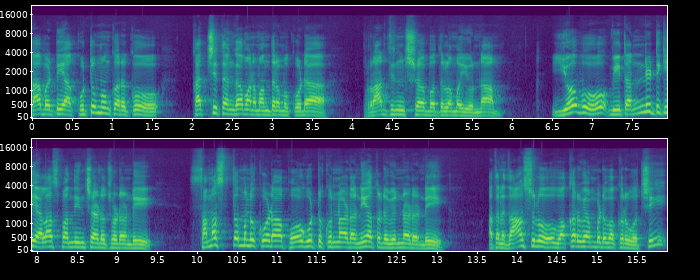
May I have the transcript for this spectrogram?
కాబట్టి ఆ కుటుంబం కొరకు ఖచ్చితంగా మనమందరము కూడా ప్రార్థించబద్దులమై ఉన్నాం. యోబు వీటన్నిటికీ ఎలా స్పందించాడో చూడండి. సమస్తమును కూడా పోగొట్టుకున్నాడని అతడు విన్నాడండి. అతని దాసులు ఒకరు వెంబడి ఒకరు వచ్చి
